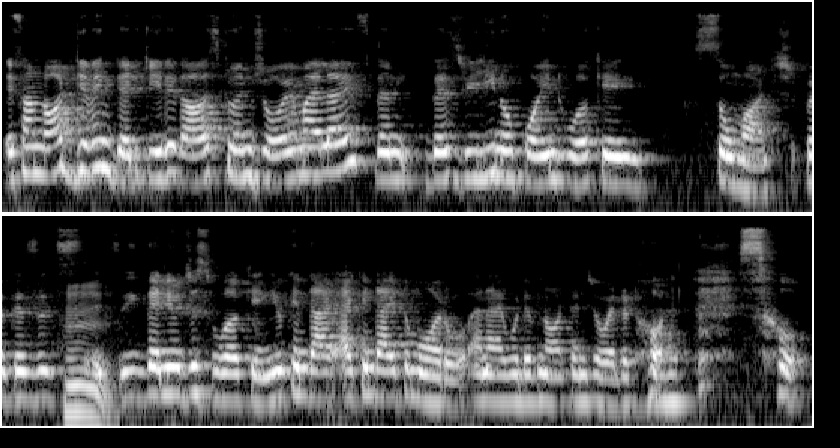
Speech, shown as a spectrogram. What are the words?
if I'm not giving dedicated hours to enjoy my life, then there's really no point working so much because it's, hmm. it's then you're just working. You can die. I can die tomorrow, and I would have not enjoyed it all. So.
